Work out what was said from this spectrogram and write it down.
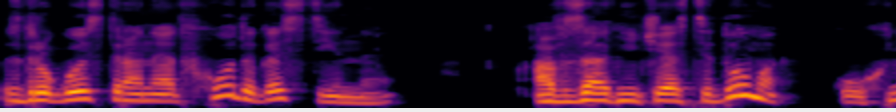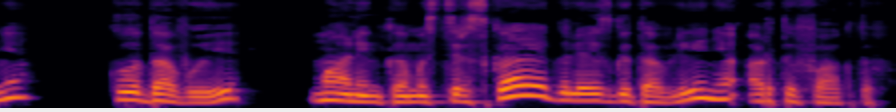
С другой стороны от входа гостиная. А в задней части дома кухня, кладовые, маленькая мастерская для изготовления артефактов.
